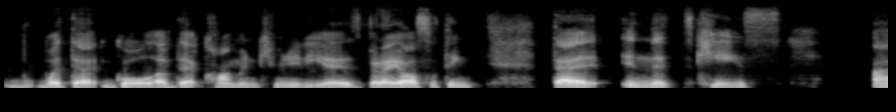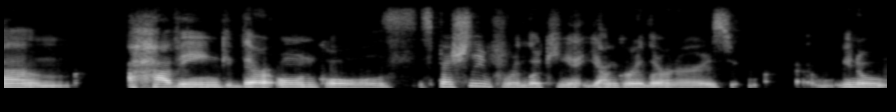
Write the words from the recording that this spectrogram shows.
what that goal of that common community is. But I also think that in this case, um, having their own goals, especially if we're looking at younger learners, you know,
